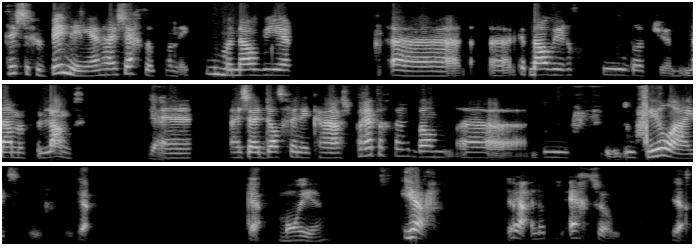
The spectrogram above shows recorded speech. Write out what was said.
het is de verbinding. En hij zegt ook van, ik voel me nou weer, uh, uh, ik heb nou weer het gevoel dat je naar me verlangt. Ja. En hij zei, dat vind ik haast prettiger dan uh, de, de hoeveelheid. Ja. Ja, mooi hè? Ja. ja. Ja, en dat is echt zo. Ja.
